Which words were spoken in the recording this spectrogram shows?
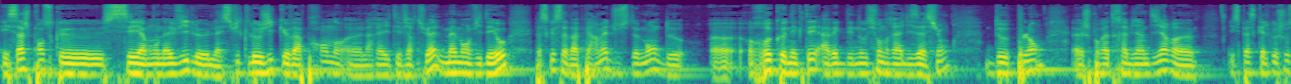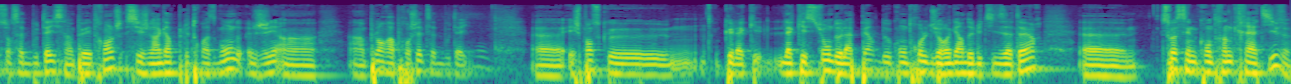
Et ça, je pense que c'est, à mon avis, la suite logique que va prendre la réalité virtuelle, même en vidéo, parce que ça va permettre justement de reconnecter avec des notions de réalisation, de plan. je pourrais très bien dire, il se passe quelque chose sur cette bouteille, c'est un peu étrange. Si je la regarde plus de 3 secondes, j'ai un, plan rapproché de cette bouteille. et je pense que, que la, question de la perte de contrôle du regard de l'utilisateur soit c'est une contrainte créative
